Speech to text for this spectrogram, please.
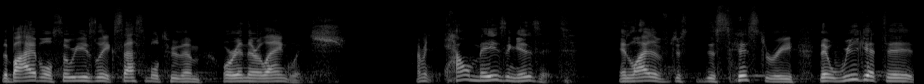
the Bible so easily accessible to them or in their language. I mean, how amazing is it? in light of just this history that we get to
